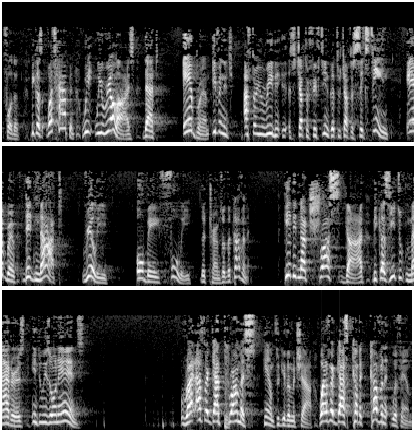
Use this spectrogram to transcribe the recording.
for the, because what's happened? We, we realize that Abraham, even after you read chapter 15, go to chapter 16, Abraham did not really obey fully the terms of the covenant. He did not trust God because he took matters into his own hands right after God promised him to give him a child, right after God cut a covenant with him,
